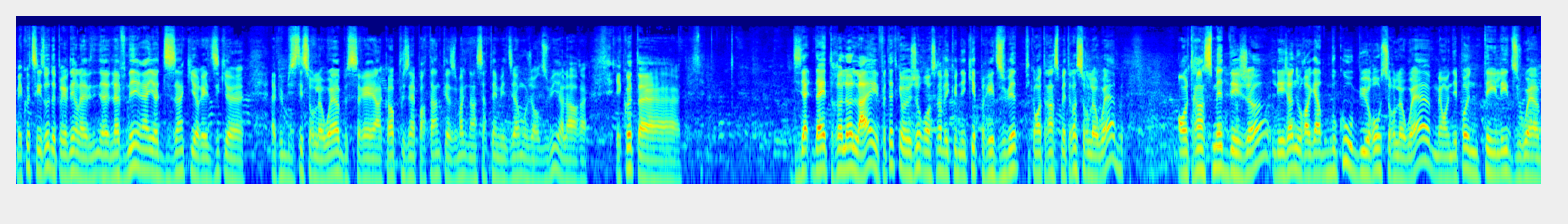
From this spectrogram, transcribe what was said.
Mais écoute, c'est dur de prévenir l'avenir. Hein. Il y a dix ans, qui aurait dit que la publicité sur le web serait encore plus importante quasiment que dans certains médiums aujourd'hui. Alors, euh, écoute, euh, d'être là live, peut-être qu'un jour, on sera avec une équipe réduite puis qu'on transmettra sur le web on transmet déjà. Les gens nous regardent beaucoup au bureau sur le web, mais on n'est pas une télé du web.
